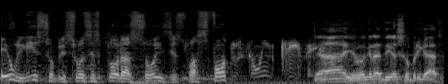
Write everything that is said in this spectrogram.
Eu li sobre suas explorações e suas fotos são incríveis. Ah, eu agradeço, obrigado.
